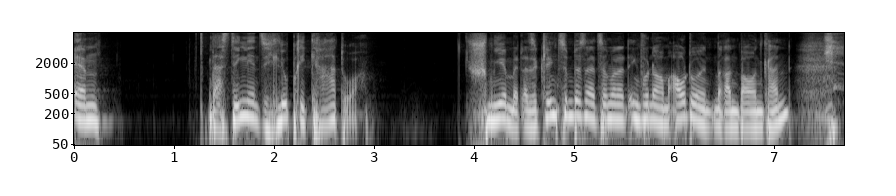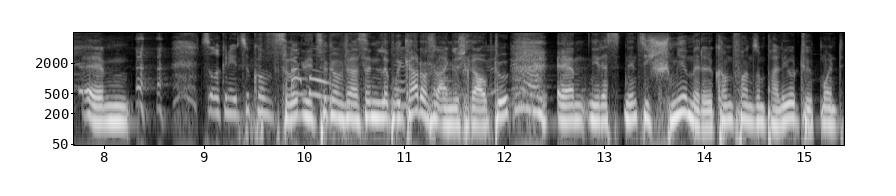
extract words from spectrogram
Ähm, das Ding nennt sich Lubrikator. Schmiermittel. Also klingt so ein bisschen, als wenn man das irgendwo noch im Auto hinten ranbauen kann. ähm, Zurück in die Zukunft. Zurück in die Zukunft, da hast du den Lubrikator schon angeschraubt, du. Ähm, nee, das nennt sich Schmiermittel, kommt von so einem Paleotypen und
